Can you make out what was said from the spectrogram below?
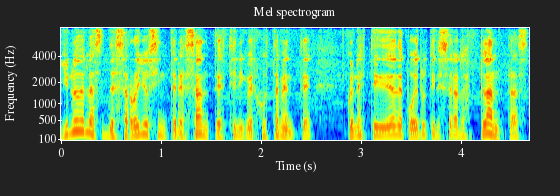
Y uno de los desarrollos interesantes tiene que ver justamente con esta idea de poder utilizar a las plantas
